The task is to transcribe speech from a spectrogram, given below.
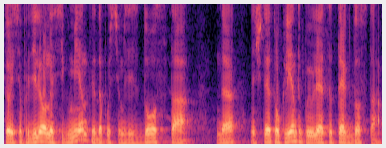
то есть определенные сегменты, допустим, здесь до 100, да, значит, у этого клиента появляется тег до 100.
